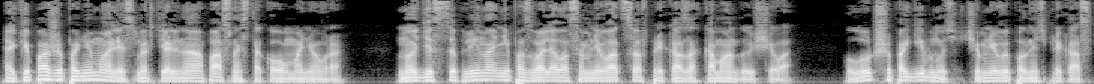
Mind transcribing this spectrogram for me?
Экипажи понимали смертельную опасность такого маневра, но дисциплина не позволяла сомневаться в приказах командующего. Лучше погибнуть, чем не выполнить приказ.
